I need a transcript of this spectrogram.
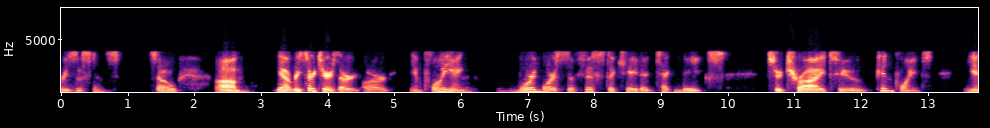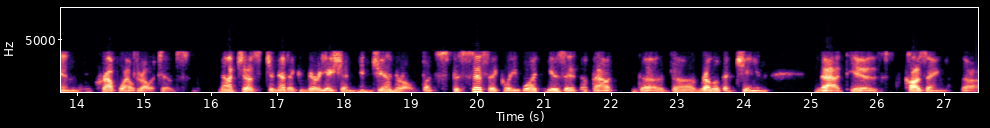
resistance. So, um, yeah, researchers are, are employing more and more sophisticated techniques to try to pinpoint in crop wild relatives, not just genetic variation in general, but specifically what is it about the, the relevant gene that is causing the,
